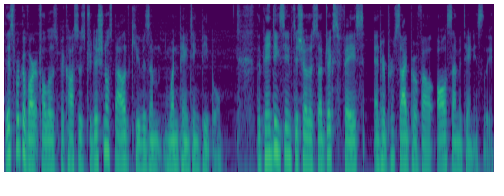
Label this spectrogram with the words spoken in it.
This work of art follows Picasso's traditional style of cubism when painting people. The painting seems to show the subject's face and her side profile all simultaneously.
